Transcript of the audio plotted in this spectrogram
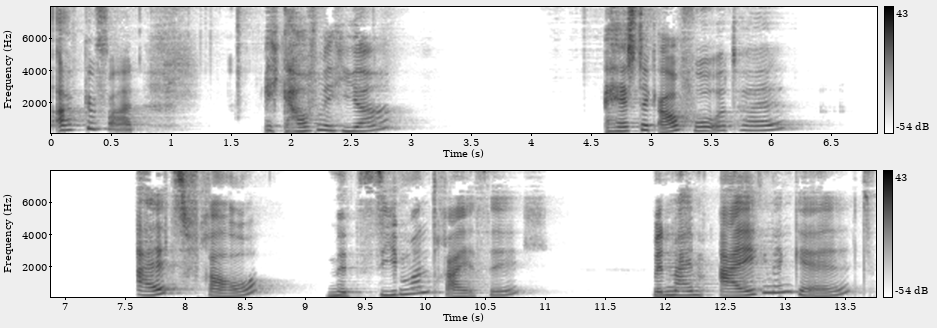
abgefahren. Ich kaufe mir hier Hashtag auch Vorurteil als Frau mit 37 mit meinem eigenen Geld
